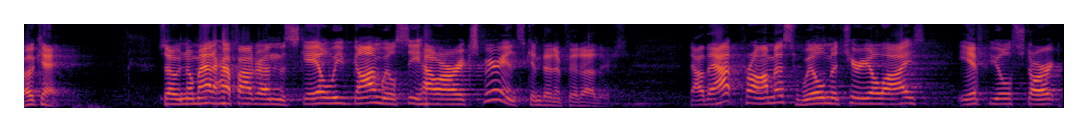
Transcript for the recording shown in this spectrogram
Okay. So, no matter how far down the scale we've gone, we'll see how our experience can benefit others. Now, that promise will materialize if you'll start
